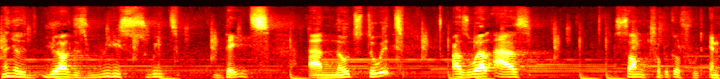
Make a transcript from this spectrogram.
And you, you have this really sweet dates and notes to it, as well as some tropical fruit. And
